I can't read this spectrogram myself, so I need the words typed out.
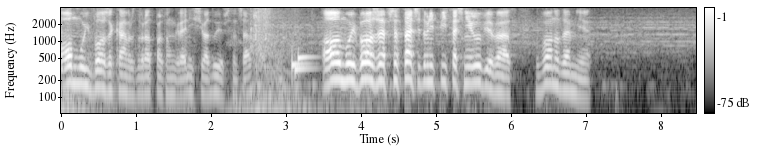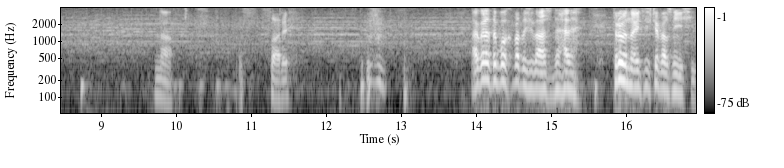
O mój Boże, Kamrus, dobra, odpal tą grę, niech się ładuje przez ten czas. O mój Boże, przestańcie do mnie pisać, nie lubię was. Won ode mnie. No. Sorry. Akurat to było chyba dość ważne, ale trudno, jesteście ważniejsi.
